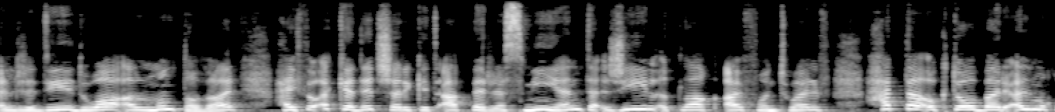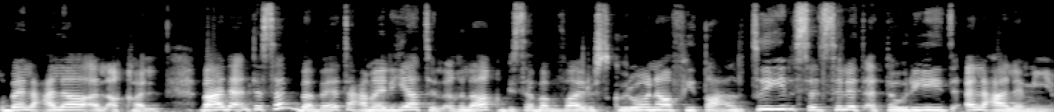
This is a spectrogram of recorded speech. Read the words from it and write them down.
الجديد والمنتظر حيث أكدت شركة أبل رسميا تأجيل إطلاق آيفون 12 حتى أكتوبر المقبل على الأقل. بعد أن تسببت عمليات الإغلاق بسبب فيروس كورونا في تعطيل سلسلة التوريد العالمية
